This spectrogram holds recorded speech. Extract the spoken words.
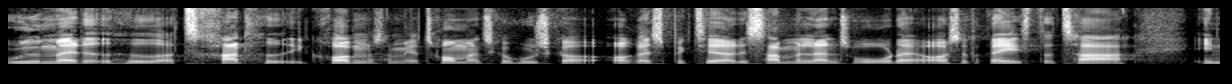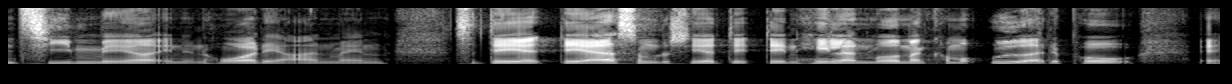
udmattethed og træthed i kroppen, som jeg tror, man skal huske at respektere. Det samme Lanzarote er også et race, der tager en time mere end en hurtig Ironman. Så det, det er, som du siger, det, det er en helt anden måde, man kommer ud af det på. Øh,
